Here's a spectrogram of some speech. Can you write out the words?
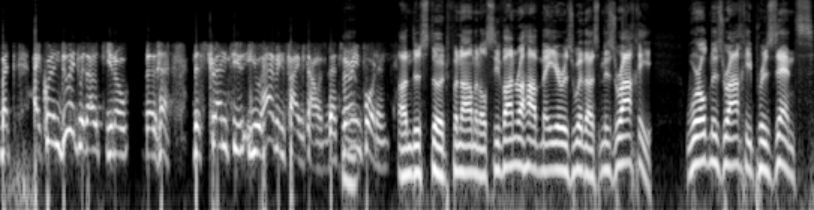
but I couldn't do it without you know the the strength you, you have in five towns. That's very important. Understood. Phenomenal. Sivan Rahav Meir is with us. Mizrahi, World Mizrahi presents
